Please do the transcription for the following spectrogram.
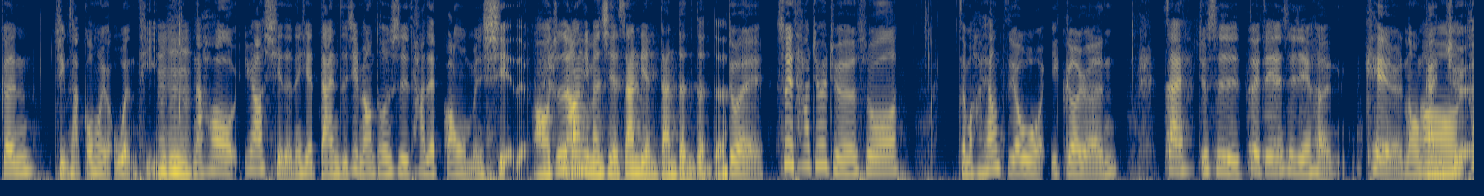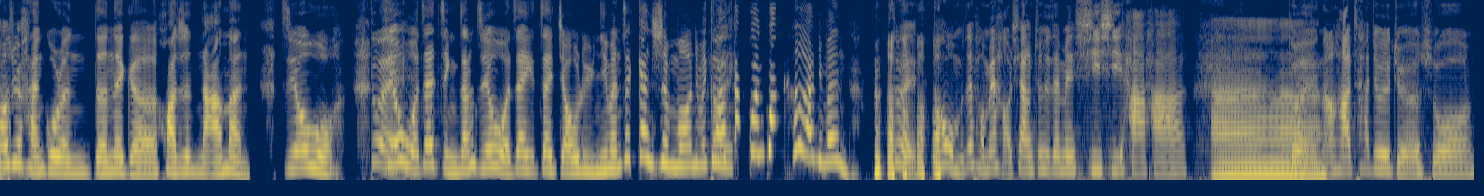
跟警察沟通有问题。嗯嗯。然后又要写的那些单子，基本上都是他在帮我们写的。哦，就是帮你们写三联单等等的。对，所以他就会觉得说，怎么好像只有我一个人在，就是对这件事情很 care 那种感觉。套句韩国人的那个话，就是拿满，只有我，对，只有我在紧张，只有我在在焦虑。你们在干什么？你们干嘛当观光客啊？你们对。然后我们在旁边好像就是在那边嘻嘻哈哈啊。对。然后他他就会觉得说，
